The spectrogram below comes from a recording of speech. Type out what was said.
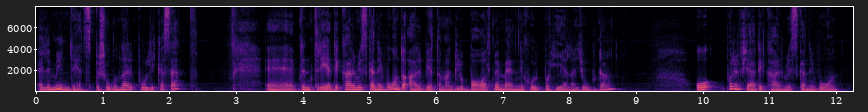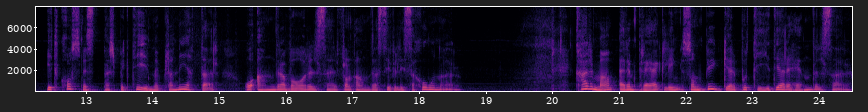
eller myndighetspersoner på olika sätt. Eh, den tredje karmiska nivån, då arbetar man globalt med människor på hela jorden. Och på den fjärde karmiska nivån i ett kosmiskt perspektiv med planeter och andra varelser från andra civilisationer. Karma är en prägling som bygger på tidigare händelser.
